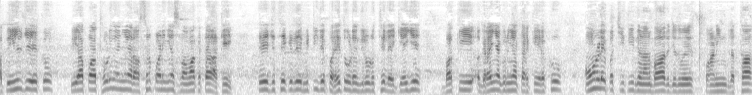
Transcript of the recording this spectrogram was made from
ਅਪੀਲ ਜੇ ਇੱਕ ਵੀ ਆਪਾਂ ਥੋੜੀਆਂ ਜੀਆਂ ਰਾਸ਼ਨ ਪਾਣੀ ਦੀਆਂ ਸਵਾਵਾਂ ਘਟਾ ਕੇ ਤੇ ਜਿੱਥੇ ਕਿਤੇ ਮਿੱਟੀ ਦੇ ਭਰੇ ਤੋੜਨ ਦੀ ਲੋੜ ਉੱਥੇ ਲੈ ਕੇ ਆਈਏ, ਬਾਕੀ ਅਗਰਾਈਆਂ ਗੁਰੀਆਂ ਕਰਕੇ ਰੱਖੋ। ਆਉਣ ਵਾਲੇ 25 30 ਦਿਨਾਂ ਬਾਅਦ ਜਦੋਂ ਇਹ ਪਾਣੀ ਲੱਥਾ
